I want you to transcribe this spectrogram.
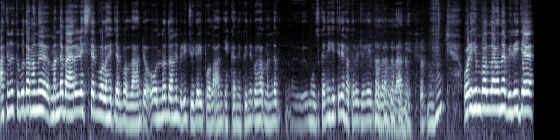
Atını tuğudanı manda bari rester bola hecer bolan diyor. Onda da onu biri cürey bolan diye kanı günü baha manda e, muzikanı hitiri hatırı cürey bola bolan diye. Olu him bolağına bili de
